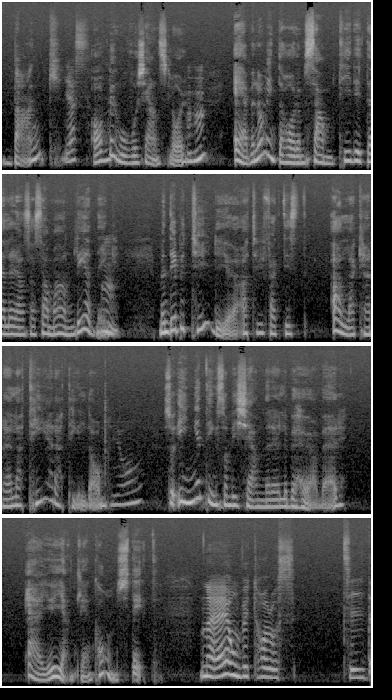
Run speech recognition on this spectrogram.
bank Yes. av behov och känslor. Mhm. Även om vi inte har dem samtidigt eller ens av samma anledning. Mm. Men det betyder ju att vi faktiskt alla kan relatera till dem. Ja. Så ingenting som vi känner eller behöver är ju egentligen konstigt. Nej, om vi tar oss tid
